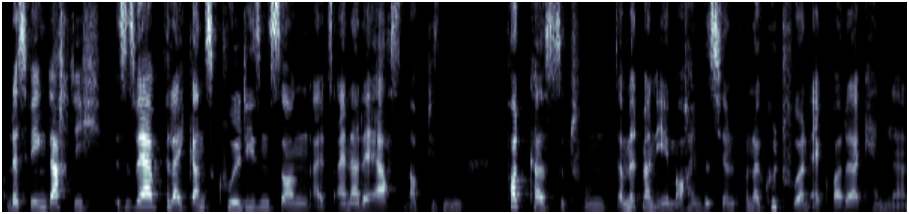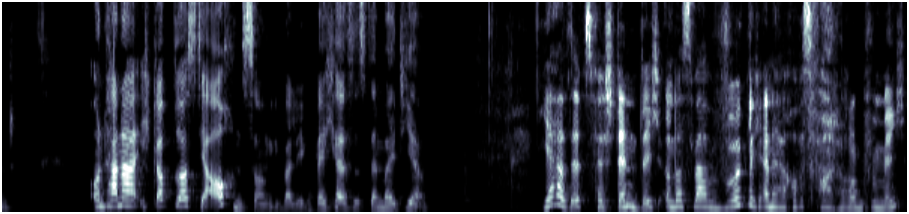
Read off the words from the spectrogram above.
Und deswegen dachte ich, es wäre vielleicht ganz cool, diesen Song als einer der ersten auf diesem Podcast zu tun, damit man eben auch ein bisschen von der Kultur in Ecuador kennenlernt. Und Hannah, ich glaube, du hast dir auch einen Song überlegt. Welcher ist es denn bei dir? Ja, selbstverständlich. Und das war wirklich eine Herausforderung für mich.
